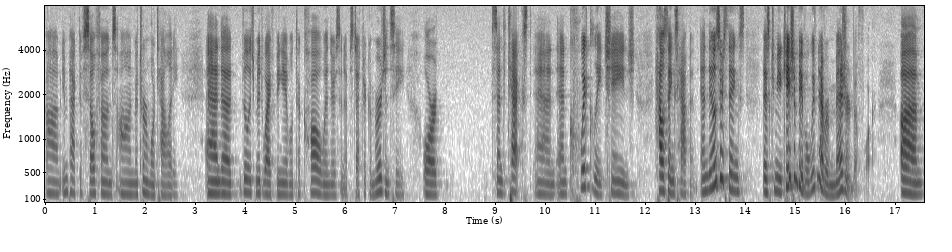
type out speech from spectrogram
um, impact of cell phones on maternal mortality and a village midwife being able to call when there's an obstetric emergency or send a text and, and quickly change how things happen. And those are things, as communication people, we've never measured before. Um,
